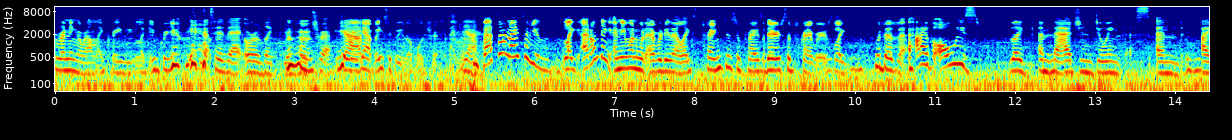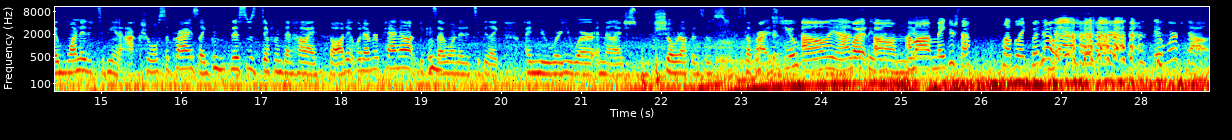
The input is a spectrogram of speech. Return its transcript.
Were running around like crazy looking for you. Today, or like your whole trip. Yeah. Yeah, basically the whole trip. Yeah. That's so nice of you. Like, I don't think anyone would ever do that. Like, trying to surprise their subscribers. Like, who does that? I've always like imagined doing this and Mm-hmm. I wanted it to be an actual surprise. Like this was different than how I thought it would ever pan out because I Mm-hmm. wanted it to be like I knew where you were and then I just showed up and su- surprised you. Oh yeah, But, um, I'm yeah. gonna make your stuff public, but no, it worked out.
